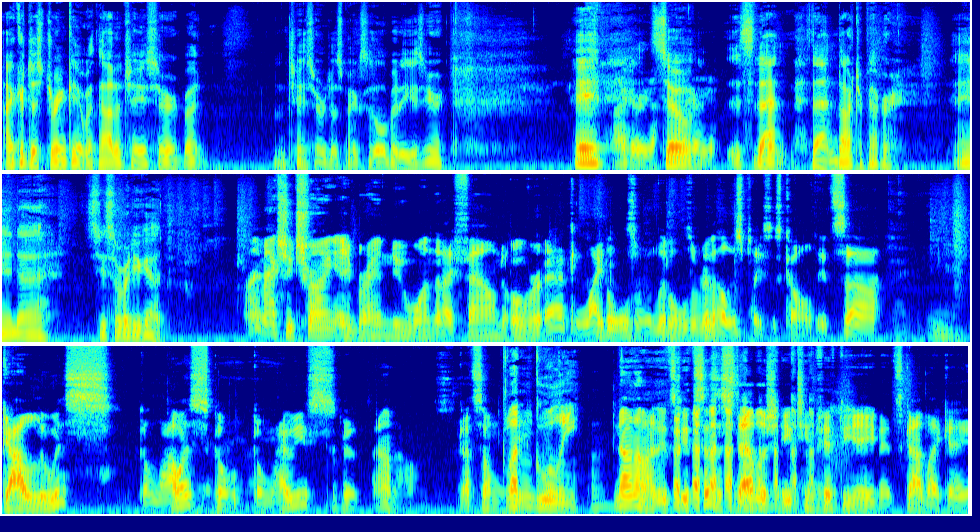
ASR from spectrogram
i could just drink it without a chaser but the chaser just makes it a little bit easier and I hear you. So hear you. it's that that and dr pepper and uh Cecil, what do you got I'm actually trying a brand new one that I found over at Lidl's or Little's or whatever the hell this place is called. It's uh, Galuis, Galawis, Gal- Galawis. I don't know. It's got some. Glenn Gooley. No, no. It's, it says established 1858, and it's got like a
